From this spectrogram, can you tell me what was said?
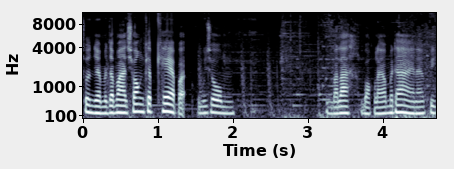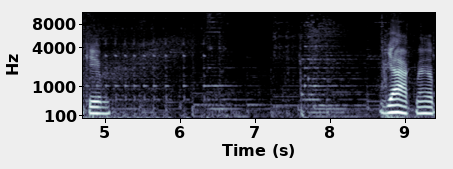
ส่วนใหญ่มันจะมาช่องแคบๆอะคุณผู้ชมเห็นปะล่ะบอกแล้วไม่ได้นะฟรีเกม ยากนะครับ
